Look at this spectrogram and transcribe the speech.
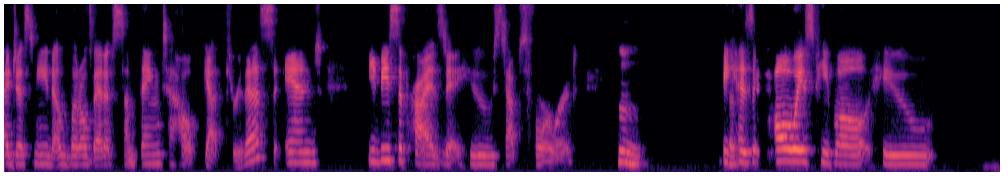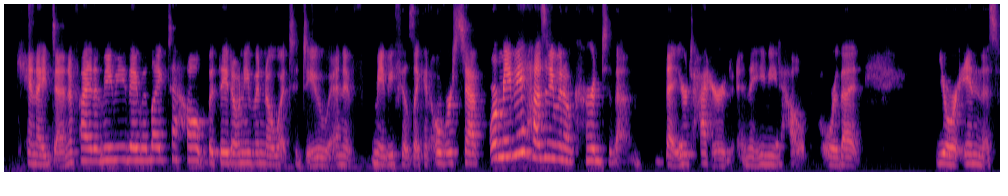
I just need a little bit of something to help get through this. And you'd be surprised at who steps forward. Hmm. Because there's always people who can identify that maybe they would like to help, but they don't even know what to do. And it maybe feels like an overstep, or maybe it hasn't even occurred to them that you're tired and that you need help, or that you're in this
